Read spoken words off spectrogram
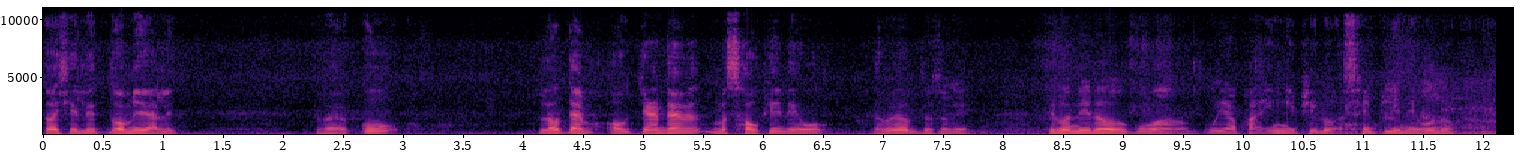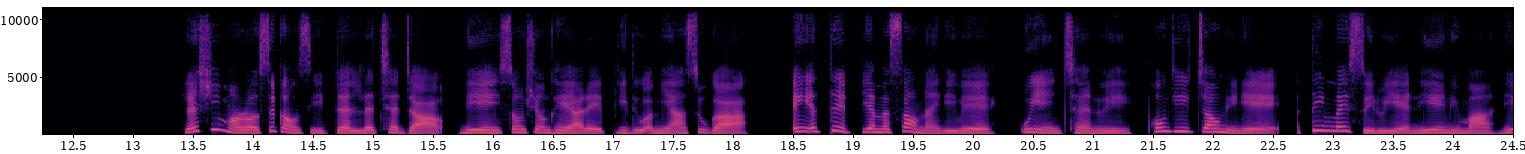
တော့ရှိလေတော့မရလေဒါပေမဲ့ကိုလောက်တဲ့အောင်ကြံတဲ့မဆောက်ဖြစ်နေဘူးဒါပေမဲ့သူဆိုခဲ့ ဒီမနေတော့ကိုကကိုရဖိုင်ငယ်ဖြစ်လို့အဆင်ပြေနေဘူးနော်လက်ရှိမှာတော့စစ်ကောင်စီတပ်လက်ချက်ကြောင့်နေအိမ်ဆုံးရှုံးခဲ့ရတဲ့ပြည်သူအများစုကအိမ်အသစ်ပြန်မဆောက်နိုင်သေးပဲဥယျာဉ်ခြံတွေဖုန်ကြီးကျောင်းတွေနဲ့အတိမိတ်ဆွေတွေရဲ့နေအိမ်တွေမှာနေ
